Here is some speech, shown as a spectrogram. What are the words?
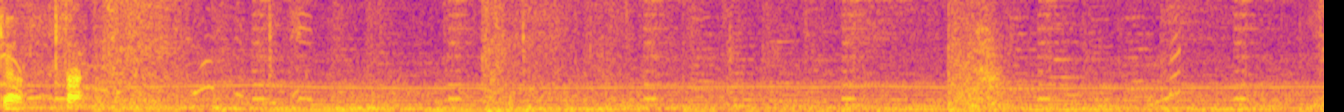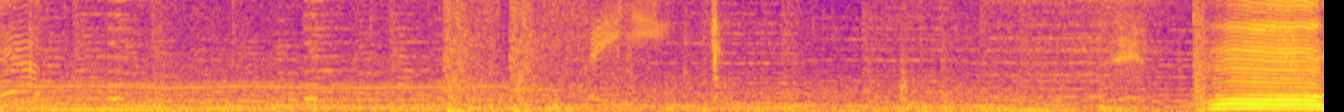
God, fuck. Hmm.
